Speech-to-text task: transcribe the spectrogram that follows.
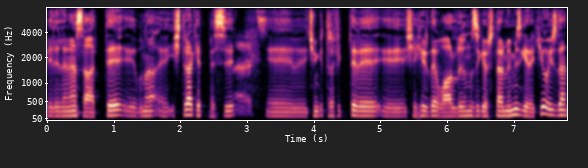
belirlenen saatte e, buna e, iştirak etmesi. Evet. E, çünkü trafikte ve e, şehirde varlığımızı göstermemiz gerekiyor. O yüzden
